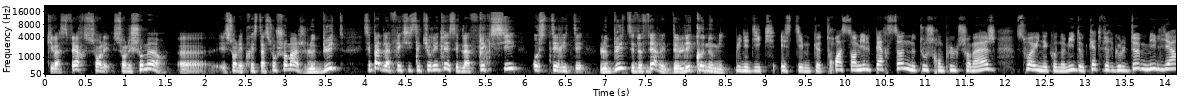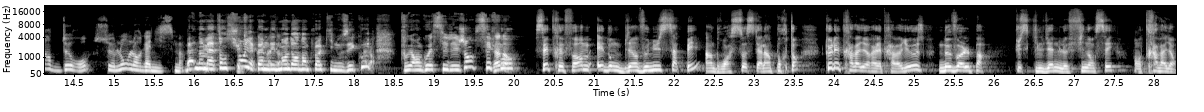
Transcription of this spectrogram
qui va se faire sur les, sur les chômeurs euh, et sur les prestations chômage. Le but, c'est pas de la flexi-sécurité, c'est de la flexi-austérité. Le but, c'est de faire de l'économie. L'UNEDIC estime que 300 000 personnes ne toucheront plus le chômage, soit une économie de 4,2 milliards d'euros selon l'organisme. Bah non mais attention, il y a quand même des demandeurs d'emploi qui nous écoutent. Vous pouvez angoisser les gens, c'est faux. Cette réforme est donc bienvenue saper un droit social important que les travailleurs et les travailleuses ne veulent pas, puisqu'ils viennent le financer en travaillant.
